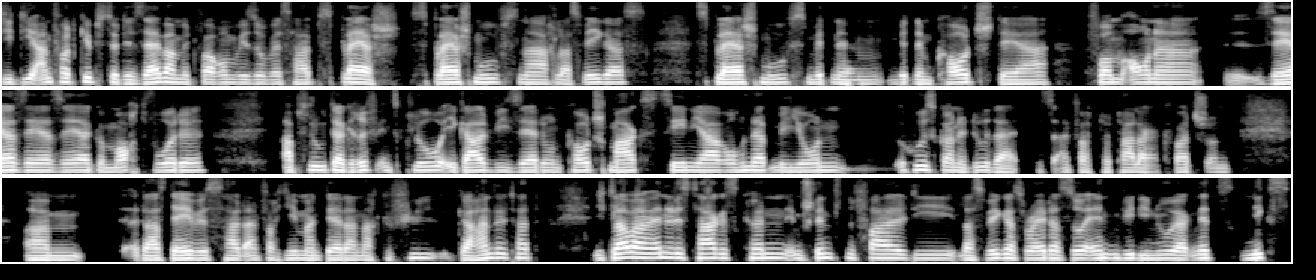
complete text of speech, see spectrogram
die, die Antwort gibst du dir selber mit, warum, wieso, weshalb Splash. Splash Moves nach Las Vegas, Splash Moves mit einem mit Coach, der vom Owner äh, sehr, sehr, sehr gemocht wurde. Absoluter Griff ins Klo, egal wie sehr du einen Coach magst, 10 Jahre, 100 Millionen, who's gonna do that? Ist einfach totaler Quatsch. Und ähm, da ist Davis halt einfach jemand, der dann nach Gefühl gehandelt hat. Ich glaube, am Ende des Tages können im schlimmsten Fall die Las Vegas Raiders so enden wie die New York Knicks.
